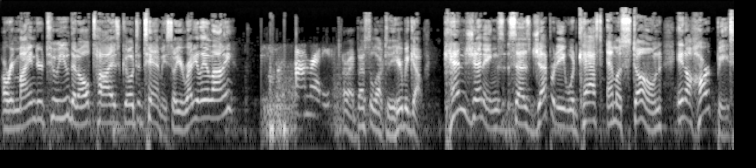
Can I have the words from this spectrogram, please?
A reminder to you that all ties go to Tammy. So you ready, Leilani? I'm ready. All right, best of luck to you. Here we go. Ken Jennings says Jeopardy would cast Emma Stone in a heartbeat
